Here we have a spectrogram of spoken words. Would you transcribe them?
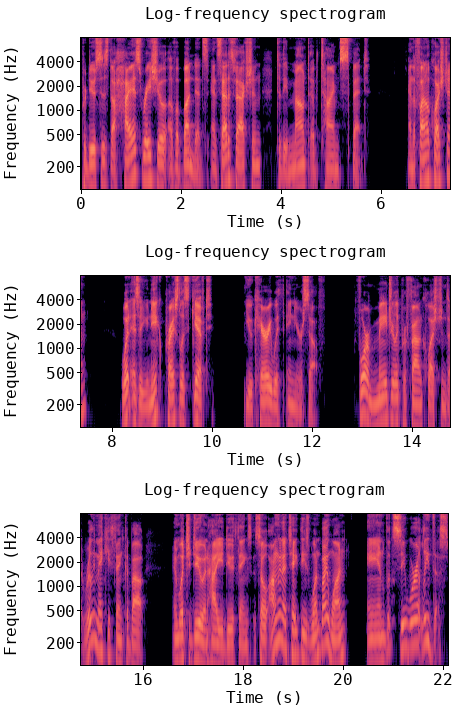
produces the highest ratio of abundance and satisfaction to the amount of time spent? And the final question what is a unique, priceless gift you carry within yourself? Four majorly profound questions that really make you think about and what you do and how you do things. So I'm going to take these one by one and let's see where it leads us.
